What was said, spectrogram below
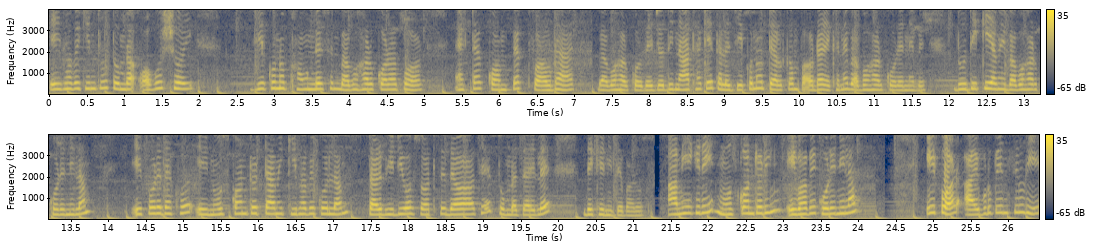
এইভাবে কিন্তু তোমরা অবশ্যই যে কোনো ফাউন্ডেশন ব্যবহার করার পর একটা কম্প্যাক্ট পাউডার ব্যবহার করবে। যদি না থাকে, তাহলে যে কোনো ট্যালকাম পাউডার এখানে ব্যবহার করে নেবে। দুদিকেই আমি ব্যবহার করে নিলাম। এরপরে দেখো, এই নোজ কন্ট্রোলটা আমি কীভাবে করলাম, তার ভিডিও শর্টসে দেওয়া আছে, তোমরা চাইলে দেখে নিতে পারো। আমি এখানে নোজ কন্ট্রোলিং এইভাবে করে নিলাম। এরপর আইব্রো পেন্সিল দিয়ে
